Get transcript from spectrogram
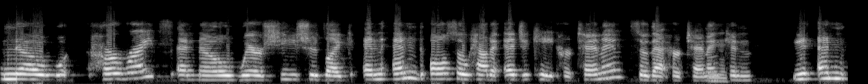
know her rights and know where she should like and and also how to educate her tenant so that her tenant mm-hmm. can and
